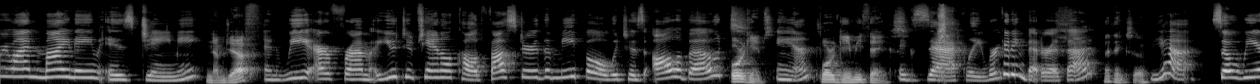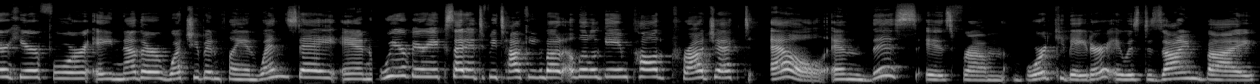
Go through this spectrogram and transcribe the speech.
Everyone. My name is Jamie. And I'm Jeff. And we are from a YouTube channel called Foster the Meeple, which is all about board games and board gamey things. Exactly. We're getting better at that. I think so. Yeah. So we are here for another What You've Been Playing Wednesday, and we're very excited to be talking about a little game called Project L. And this is from Boardcubator. It was designed by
